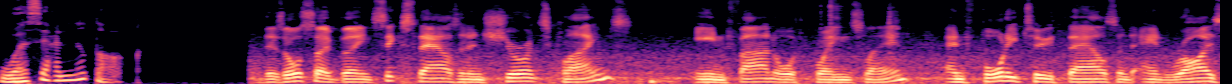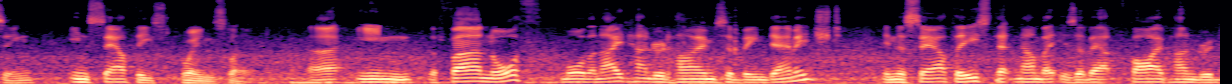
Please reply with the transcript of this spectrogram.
واسع النطاق There's also been 6,000 insurance claims in far north Queensland and 42,000 and rising in southeast Queensland. Uh, in the far north, more than 800 homes have been damaged. In the southeast, that number is about 500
